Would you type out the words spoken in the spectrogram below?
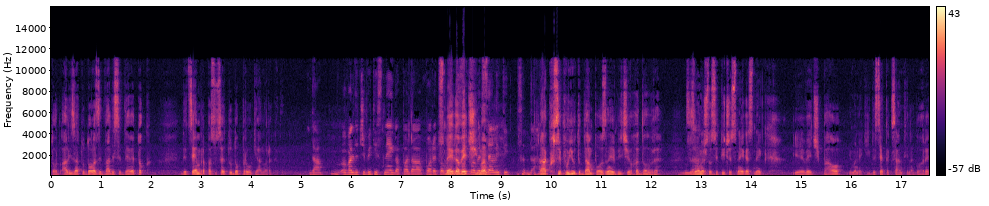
do, ali zato dolaze 29. decembra, pa su sve tu do 1. januara. Da, valjda će biti snega, pa da pored toga snega već se proveseliti. da. Ako se po jutru dan poznaje, bit će ova dobra sezona da. što se tiče snega, sneg je već pao, ima nekih desetak santi na gore.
